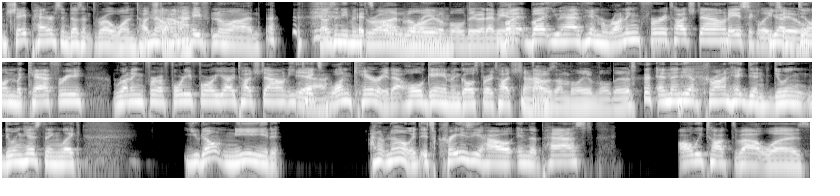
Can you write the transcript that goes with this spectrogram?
And Shea Patterson doesn't throw one touchdown. No, not even one. doesn't even it's throw one. It's unbelievable, dude. I mean, but but you have him running for a touchdown. basically you too. have Dylan McCaffrey running for a 44 yard touchdown. He takes one carry that whole game and goes for a touchdown. that was unbelievable, dude. and then you have Karan Higdon doing doing his thing. Like you don't need. I don't know. It, it's crazy how in the past, all we talked about was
